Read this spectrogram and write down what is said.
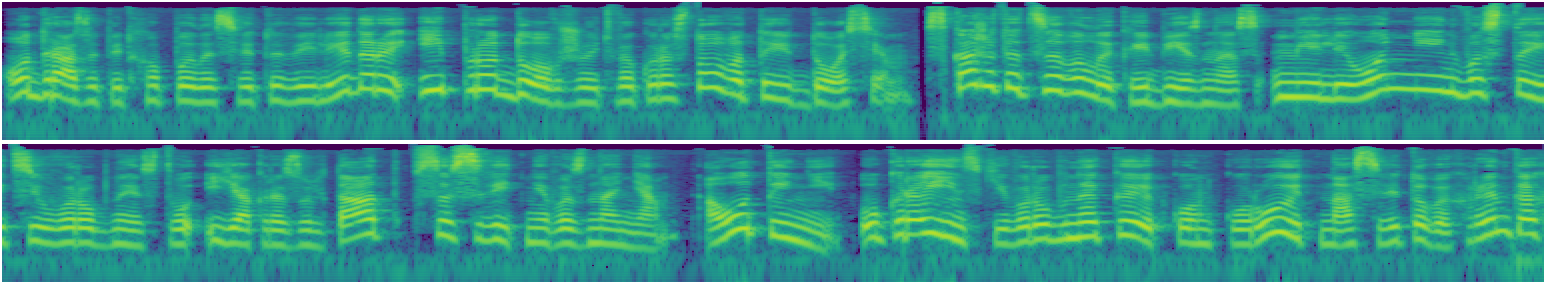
одразу підхопили світові лідери і продовжують використовувати й досі. Скажете, це великий бізнес, мільйонні інвестиції у виробництво і як результат всесвітнє визнання. А от і ні, українські виробники конкурують на світових ринках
